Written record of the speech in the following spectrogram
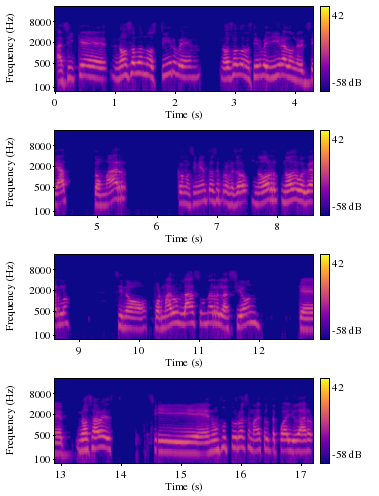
Así que no solo nos sirve, no solo nos sirve ir a la universidad, tomar conocimiento de ese profesor, no, no devolverlo, sino formar un lazo, una relación que no sabes si en un futuro ese maestro te puede ayudar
